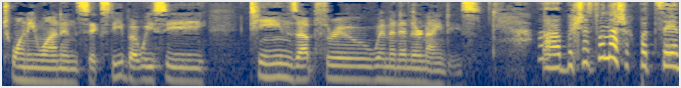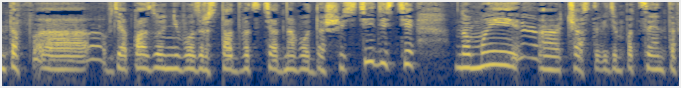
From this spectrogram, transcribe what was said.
21 and 60, but we see teens up through women in their 90s. А, большинство наших пациентов а, в диапазоне возраста от 21 до 60, но мы а, часто видим пациентов,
